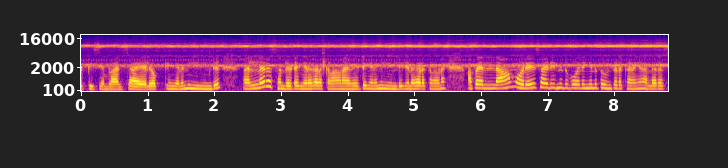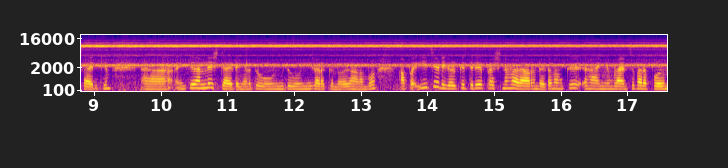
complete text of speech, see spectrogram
എബിസിയം പ്ലാന്റ്സ് ആയാലും ഒക്കെ ഇങ്ങനെ നീണ്ട് നല്ല രസമുണ്ട് കേട്ടോ. ഇങ്ങനെ കിടക്കണാനായിട്ട് ഇങ്ങനെ നീണ്ട് ഇങ്ങനെ കിടക്കണമാണ് അപ്പോൾ എല്ലാം ഒരേ സൈഡിൽ നിന്ന് ഇതുപോലെ ഇങ്ങനെ തൂങ്ങി കിടക്കുകയാണെങ്കിൽ നല്ല രസമായിരിക്കും. എനിക്ക് നല്ല ഇഷ്ടമായിട്ട് ഇങ്ങനെ തൂങ്ങി തൂങ്ങി കിടക്കുന്നത് കാണുമ്പോൾ അപ്പോൾ ഈ ചെടികൾക്ക് ഇത്തിരി പ്രശ്നം വരാറുണ്ട് കേട്ടോ. നമുക്ക് ഹാങ്ങിങ് പ്ലാന്റ്സ് പലപ്പോഴും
